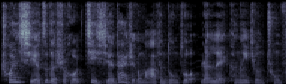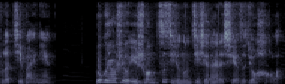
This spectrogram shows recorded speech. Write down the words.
穿鞋子的时候系鞋带这个麻烦动作，人类可能已经重复了几百年。如果要是有一双自己就能系鞋带的鞋子就好了。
